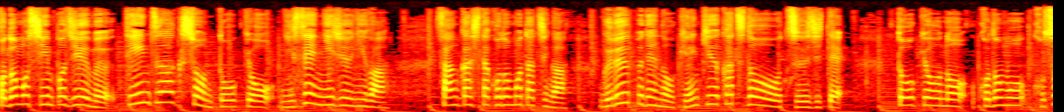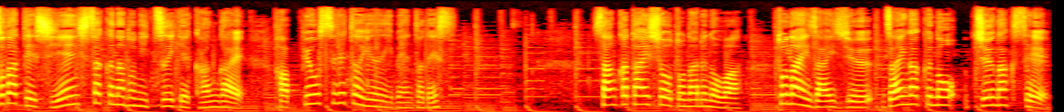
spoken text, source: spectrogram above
子どもシンポジウム Teens Action 東京2022は参加した子どもたちがグループでの研究活動を通じて東京の子ども子育て支援施策などについて考え発表するというイベントです。参加対象となるのは都内在住在学の中学生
